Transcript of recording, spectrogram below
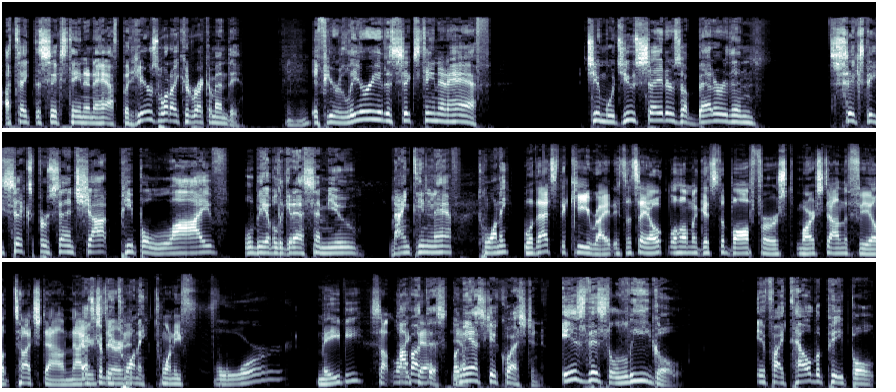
I'll take the 16 and a half. But here's what I could recommend to you. Mm-hmm. If you're leery of the 16 and a half, Jim, would you say there's a better than 66% shot people live will be able to get SMU 19 and a half, 20? Well, that's the key, right? It's let's say Oklahoma gets the ball first, march down the field, touchdown. Now That's you're staring 20. at 24, maybe something How like that. How about this? Let me ask you a question. Is this legal if I tell the people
